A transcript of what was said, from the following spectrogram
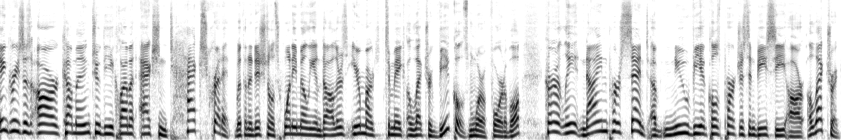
Increases are coming to the Climate Action Tax Credit with an additional $20 million earmarked to make electric vehicles more affordable. Currently, 9% of new vehicles purchased in BC are electric,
